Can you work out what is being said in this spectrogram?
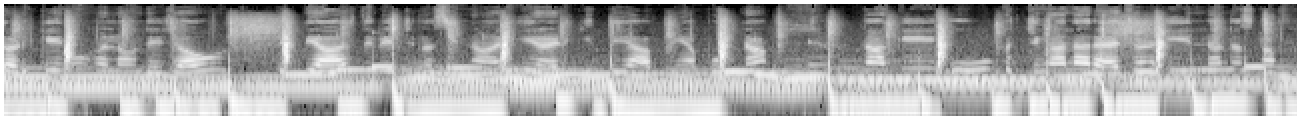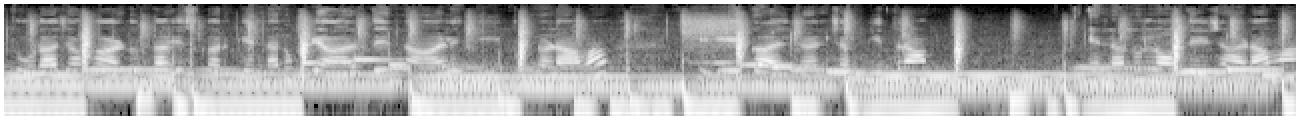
ਤੜਕੇ ਨੂੰ ਹਿਲਾਉਂਦੇ ਜਾਓ ਤੇ ਪਿਆਜ਼ ਦੇ ਵਿੱਚ ਅਸੀਂ ਨਾਲ ਹੀ ਐਡ ਕੀਤੇ ਆ ਆਪਣੀਆਂ ਪੋਟਾਂ, ਤਾਂ ਕਿ ਉਹ ਕੱਚੀਆਂ ਨਾ ਰਹਿ ਜਾਣ। ਇਹਨਾਂ ਦਾ ਸਟਫ ਥੋੜਾ ਜਿਹਾ ਹਾਰਡ ਹੁੰਦਾ, ਇਸ ਕਰਕੇ ਇਹਨਾਂ ਨੂੰ ਪਿਆਜ਼ ਦੇ ਨਾਲ ਹੀ ਭੁੰਨਣਾ ਵਾ, ਕਿ ਇਹ ਗਲ ਜਾਣ ਚੰਗੀ ਤਰ੍ਹਾਂ। ਇਹਨਾਂ ਨੂੰ ਲਾਉਂਦੇ ਜਾਣਾ ਵਾ।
